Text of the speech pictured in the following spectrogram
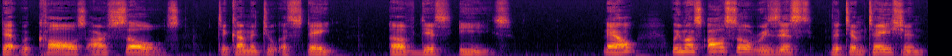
that would cause our souls to come into a state of dis-ease. Now, we must also resist the temptation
